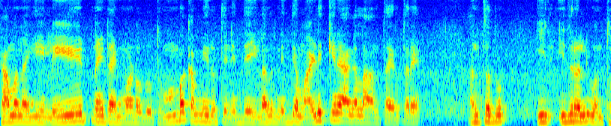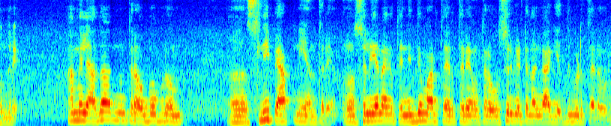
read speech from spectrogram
ಕಾಮನ್ ಆಗಿ ಲೇಟ್ ನೈಟಾಗಿ ಮಾಡೋದು ತುಂಬ ಕಮ್ಮಿ ಇರುತ್ತೆ ನಿದ್ದೆ. ಇಲ್ಲಾಂದರೆ ನಿದ್ದೆ ಮಾಡಲಿಕ್ಕೇ ಆಗಲ್ಲ ಅಂತ ಇರ್ತಾರೆ. ಅಂಥದ್ದು ಇದು, ಇದರಲ್ಲಿ ಒಂದು ತೊಂದರೆ. ಆಮೇಲೆ ಅದಾದ ನಂತರ ಒಬ್ಬೊಬ್ಬರು ಸ್ಲೀಪ್ ಆ್ಯಪ್ನಿ ಅಂತಾರೆ. ಒಂದೊಂದ್ಸಲ ಏನಾಗುತ್ತೆ, ನಿದ್ದೆ ಮಾಡ್ತಾ ಇರ್ತಾರೆ, ಒಂಥರ ಉಸಿರುಗಟ್ಟಿದಂಗೆ ಆಗಿ ಎದ್ದು ಬಿಡ್ತಾರೆ ಅವರು.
